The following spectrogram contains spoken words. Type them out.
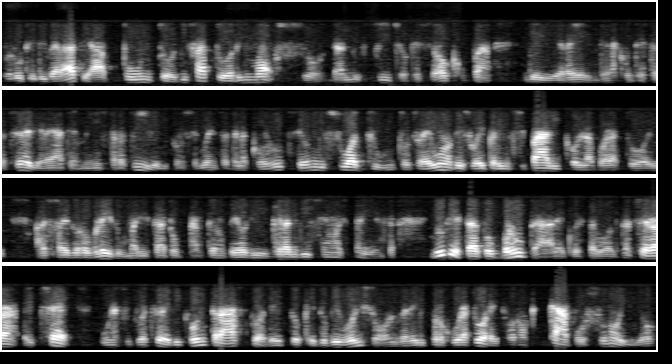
Bruti Liberati, ha appunto di fatto rimosso dall'ufficio che della contestazione dei reati amministrativi di conseguenza della corruzione il suo aggiunto, cioè uno dei suoi principali collaboratori, Alfredo Robledo, un magistrato partenopeo di grandissima esperienza. Lui è stato brutale questa volta, c'era e c'è una situazione di contrasto, ha detto che dovevo risolvere, il procuratore capo sono io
